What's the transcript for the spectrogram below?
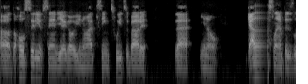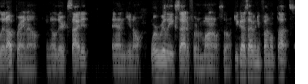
Uh, the whole city of San Diego, you know, I've seen tweets about it that, you know, Gaslamp is lit up right now. You know, they're excited and you know we're really excited for tomorrow. So, do you guys have any final thoughts?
